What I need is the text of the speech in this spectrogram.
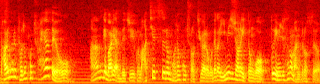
binary 버전 컨트롤 해야 돼요. 안 하는 게 말이 안 되지. 그럼 아티스트는 버전 컨트롤 어떻게 하라고? 내가 이미지 전에 있던 거 또 이미지 새로 만들었어요.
